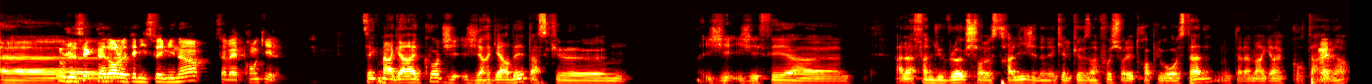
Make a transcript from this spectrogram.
Je sais que tu Euh, adores le tennis féminin, ça va être tranquille. Tu sais que Margaret Court, j'ai regardé parce que euh, j'ai fait euh, à la fin du vlog sur l'Australie, j'ai donné quelques infos sur les trois plus gros stades. Donc, tu as la Margaret Court Arena.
